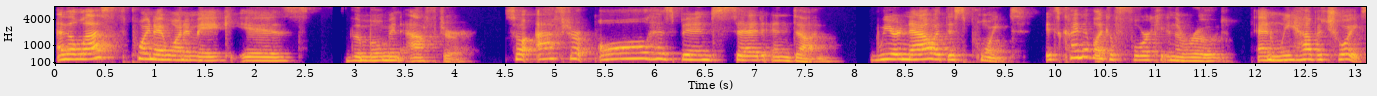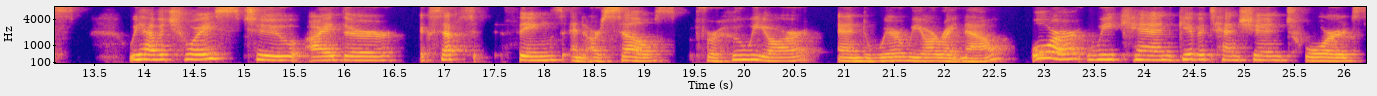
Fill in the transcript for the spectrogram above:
And the last point I want to make is the moment after. So, after all has been said and done, we are now at this point. It's kind of like a fork in the road, and we have a choice. We have a choice to either accept things and ourselves for who we are and where we are right now, or we can give attention towards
